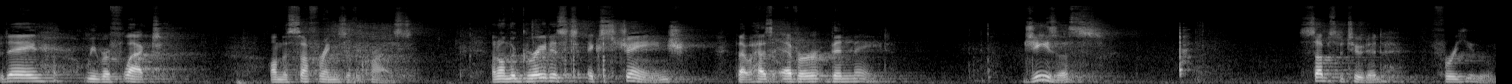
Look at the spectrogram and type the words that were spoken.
Today, we reflect on the sufferings of Christ and on the greatest exchange that has ever been made. Jesus substituted for you.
